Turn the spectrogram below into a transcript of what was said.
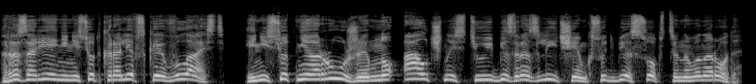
Разорение несет королевская власть и несет не оружием, но алчностью и безразличием к судьбе собственного народа.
